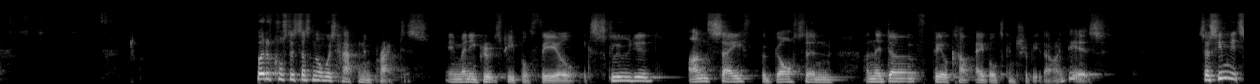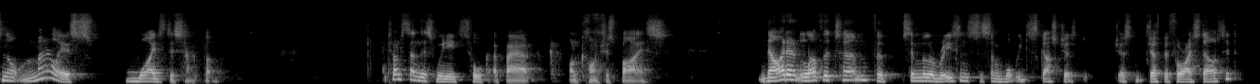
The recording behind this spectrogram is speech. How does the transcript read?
But of course, this doesn't always happen in practice. In many groups, people feel excluded, unsafe, forgotten, and they don't feel able to contribute their ideas. So assuming it's not malice, why does this happen? To understand this, we need to talk about unconscious bias. Now, I don't love the term for similar reasons to some of what we discussed just, just, just before I started.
